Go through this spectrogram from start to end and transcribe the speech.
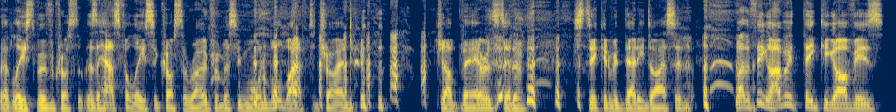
at least move across. The, there's a house for lease across the road from us in Warrnambool. might have to try and jump there instead of sticking with Daddy Dyson. But the thing I've been thinking of is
